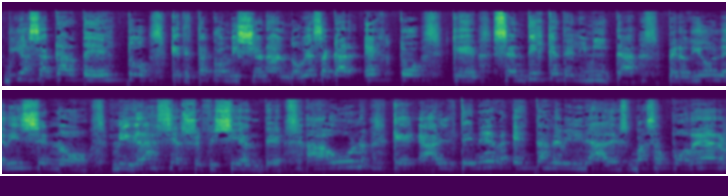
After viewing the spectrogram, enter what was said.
Voy a sacarte esto que te está condicionando. Voy a sacar esto que sentís que te limita. Pero Dios le dice, no, mi gracia es suficiente. Aún que al tener estas debilidades vas a poder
